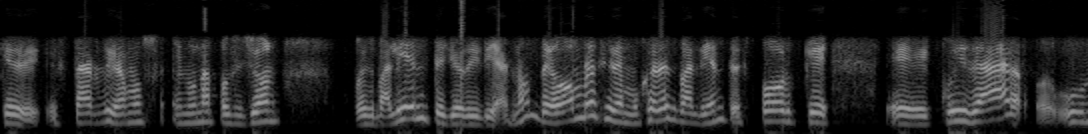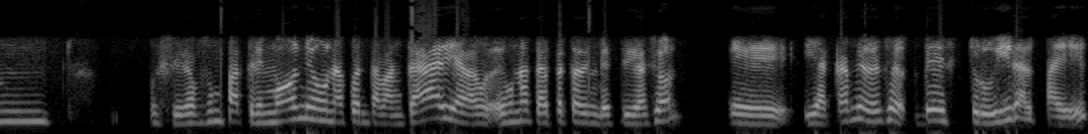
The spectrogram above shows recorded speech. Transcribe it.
que estar, digamos, en una posición pues valiente, yo diría, ¿no? De hombres y de mujeres valientes, porque eh, cuidar un, pues digamos, un patrimonio, una cuenta bancaria, una carpeta de investigación, eh, y a cambio de eso, destruir al país,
